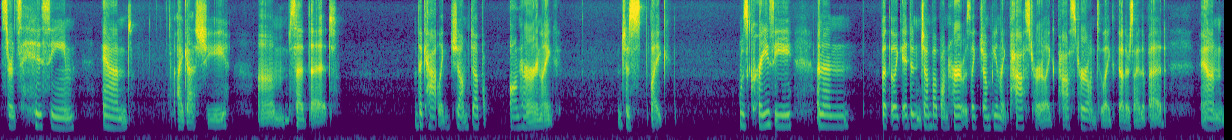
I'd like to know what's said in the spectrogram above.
starts hissing. And I guess she um, said that the cat like jumped up on her and like just like was crazy. And then but like it didn't jump up on her. It was like jumping like past her like past her onto like the other side of the bed. And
